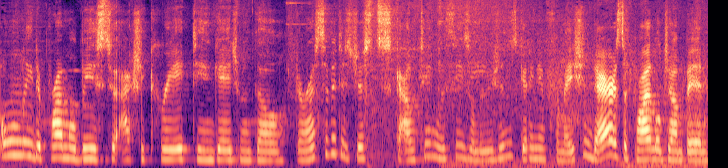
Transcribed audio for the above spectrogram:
only the Primal Beast to actually create the engagement, though. The rest of it is just scouting with these illusions, getting information. There's the Primal jump in.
